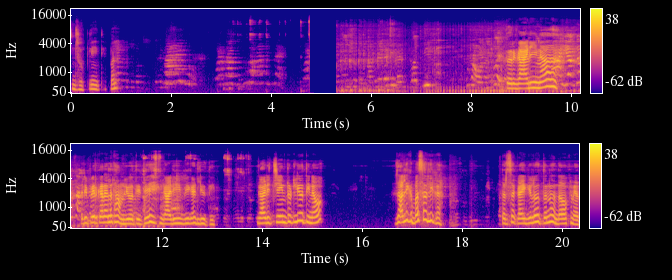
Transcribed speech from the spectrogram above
झोपली ती पण. तर गाडी ना रिपेअर करायला थांबली होती ती. गाडी बिघडली होती. गाडी चेन तुटली होती ना हो? झाली का? बसवली का? तर सकाळी गेलो होतो ना दवाखान्यात.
